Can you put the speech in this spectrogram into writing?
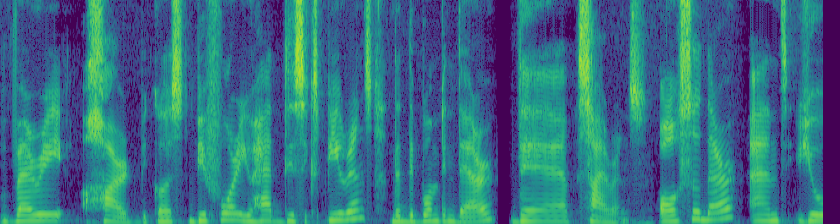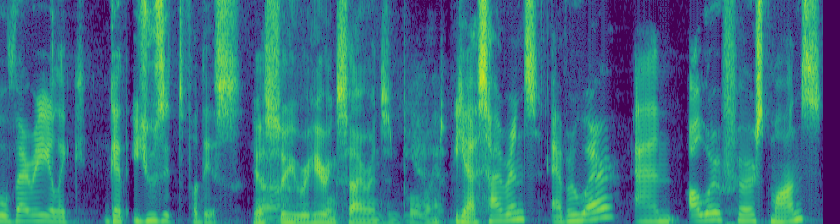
very hard because before you had this experience that the bombing there the sirens also there and you very like get use it for this. Yes uh, so you were hearing sirens in poland? Yeah sirens everywhere. And our first months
